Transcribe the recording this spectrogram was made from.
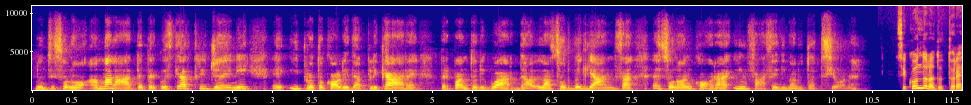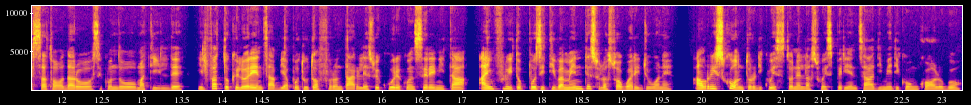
non si sono ammalate, per questi altri geni eh, i protocolli da applicare per quanto riguarda la sorveglianza eh, sono ancora in fase di valutazione. Secondo la dottoressa Todaro, secondo Matilde, il fatto che Lorenza abbia potuto affrontare le sue cure con serenità ha influito positivamente sulla sua guarigione. Ha un riscontro di questo nella sua esperienza di medico oncologo?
